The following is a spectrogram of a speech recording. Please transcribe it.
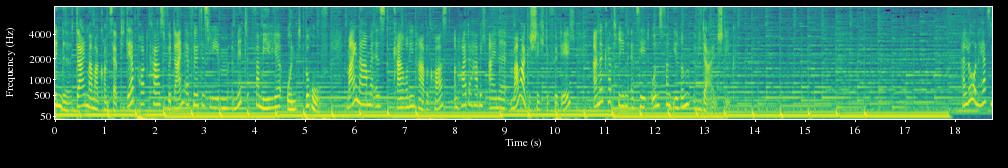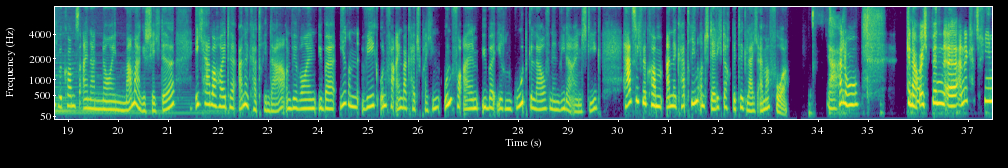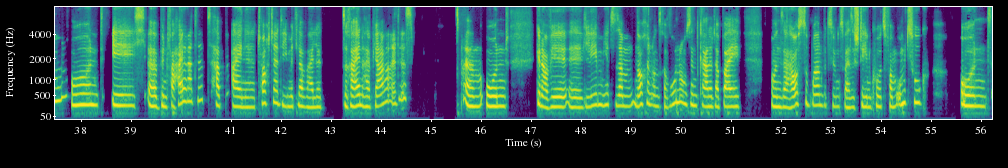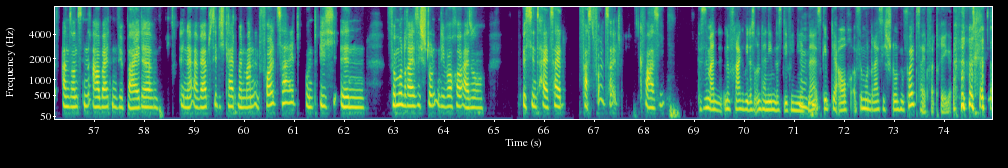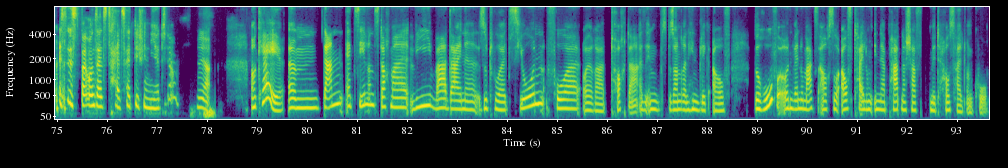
Finde dein Mama-Konzept, der Podcast für dein erfülltes Leben mit Familie und Beruf. Mein Name ist Caroline Habekost und heute habe ich eine Mama-Geschichte für dich. Anne-Kathrin erzählt uns von ihrem Wiedereinstieg. Hallo und herzlich willkommen zu einer neuen Mama-Geschichte. Ich habe heute Anne-Kathrin da und wir wollen über ihren Weg und Vereinbarkeit sprechen und vor allem über ihren gut gelaufenen Wiedereinstieg. Herzlich willkommen, Anne-Kathrin, und stell dich doch bitte gleich einmal vor. Ja, hallo. Genau, ich bin äh, Anne-Kathrin und ich äh, bin verheiratet, habe eine Tochter, die mittlerweile dreieinhalb Jahre alt ist. Ähm, und Genau, wir äh, leben hier zusammen noch in unserer Wohnung, sind gerade dabei, unser Haus zu bauen, beziehungsweise stehen kurz vorm Umzug. Und ansonsten arbeiten wir beide in der Erwerbstätigkeit, mein Mann in Vollzeit und ich in 35 Stunden die Woche, also bisschen Teilzeit, fast Vollzeit quasi. Das ist immer eine Frage, wie das Unternehmen das definiert. Ne? Mhm. Ne? Es gibt ja auch 35 Stunden Vollzeitverträge. es ist bei uns als Teilzeit definiert, ja. Ja. Okay, ähm, dann erzähl uns doch mal, wie war deine Situation vor eurer Tochter, also insbesondere im Hinblick auf Beruf und wenn du magst auch so Aufteilung in der Partnerschaft mit Haushalt und Co.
